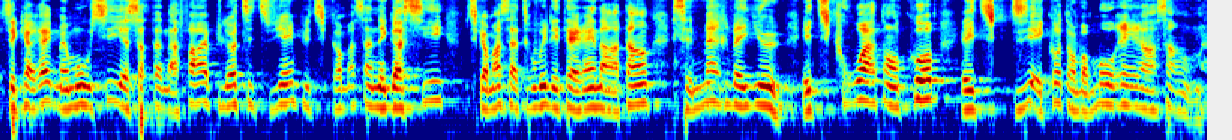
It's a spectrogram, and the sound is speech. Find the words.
c'est correct, mais moi aussi, il y a certaines affaires. Puis là, tu viens, puis tu commences à négocier, puis tu commences à trouver des terrains d'entente. C'est merveilleux. Et tu crois à ton couple, et tu te dis, écoute, on va mourir ensemble.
